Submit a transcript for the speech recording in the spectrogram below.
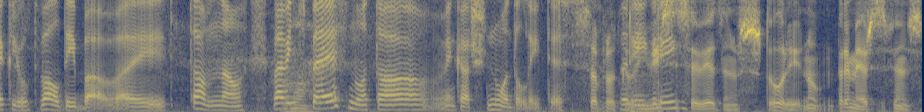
iekļūt valdībā, vai tam nav? Vai viņi spēs no tā vienkārši nodalīties? Es saprotu, ka viņi visi sevi iedzinuši stūrī. Nu, premjeras pirms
